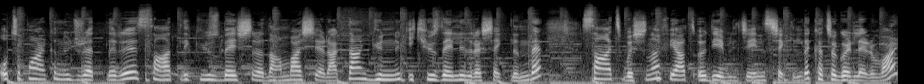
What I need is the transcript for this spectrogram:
Otoparkın ücretleri saatlik 105 liradan başlayaraktan günlük 250 lira şeklinde saat başına fiyat ödeyebileceğiniz şekilde kategorileri var.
